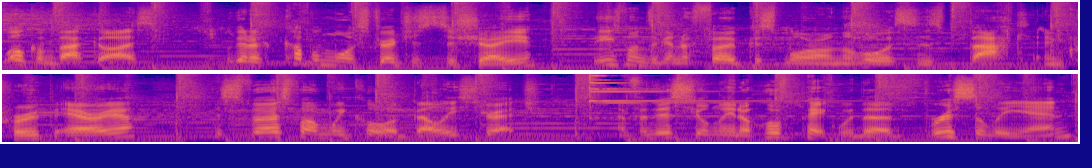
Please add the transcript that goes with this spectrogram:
Welcome back guys. We've got a couple more stretches to show you. These ones are going to focus more on the horse's back and croup area. This first one we call a belly stretch. And for this you'll need a hoof pick with a bristly end.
